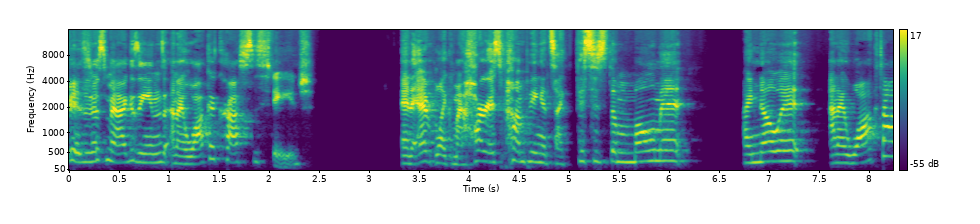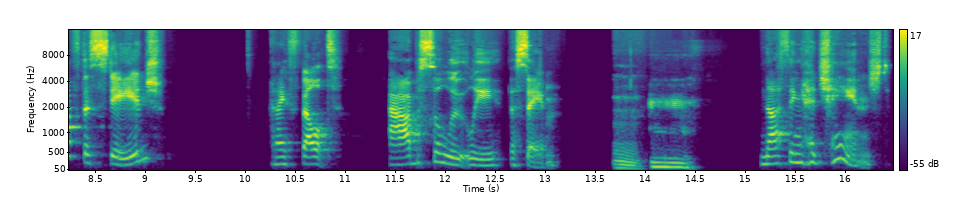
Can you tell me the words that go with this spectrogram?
business magazines. And I walk across the stage and ev- like my heart is pumping. It's like, this is the moment. I know it. And I walked off the stage and I felt absolutely the same. Mm. Mm. Nothing had changed.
